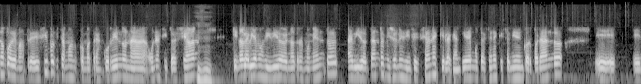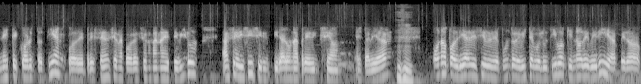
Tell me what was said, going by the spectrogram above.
no podemos predecir porque estamos como transcurriendo una, una situación que no la habíamos vivido en otros momentos. Ha habido tantos millones de infecciones que la cantidad de mutaciones que se han ido incorporando eh, en este corto tiempo de presencia en la población humana de este virus hace difícil tirar una predicción. ¿Está bien? Uno podría decir desde el punto de vista evolutivo que no debería, pero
